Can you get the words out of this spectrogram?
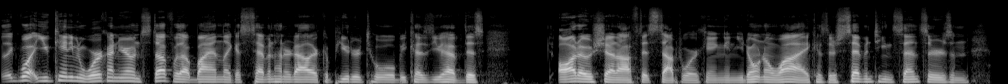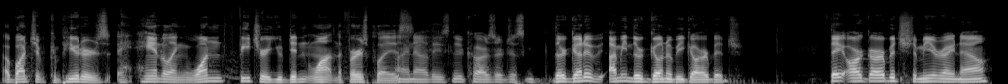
like what you can't even work on your own stuff without buying like a seven hundred dollar computer tool because you have this auto shut off that stopped working and you don't know why because there's 17 sensors and a bunch of computers handling one feature you didn't want in the first place. I know these new cars are just they're gonna be, I mean they're gonna be garbage. They are garbage to me right now.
